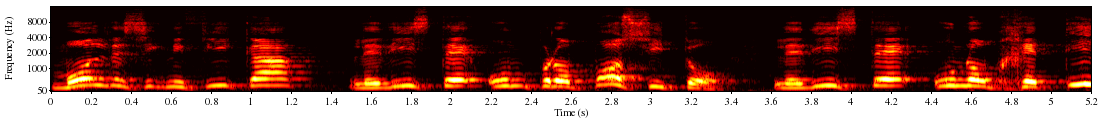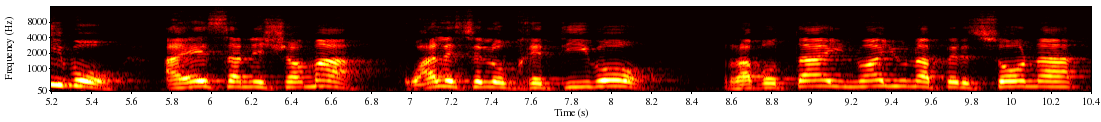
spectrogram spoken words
Molde significa le diste un propósito, le diste un objetivo a esa Neshama. ¿Cuál es el objetivo? Rabotai, no hay una persona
